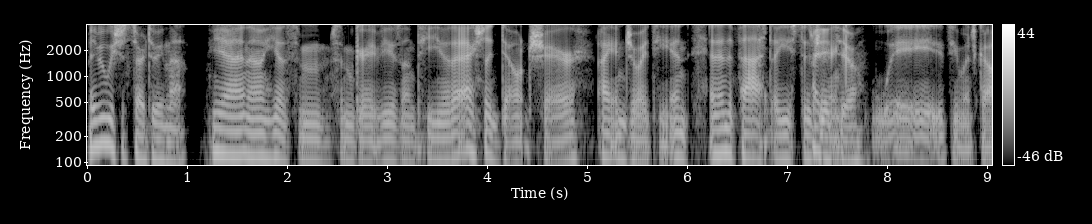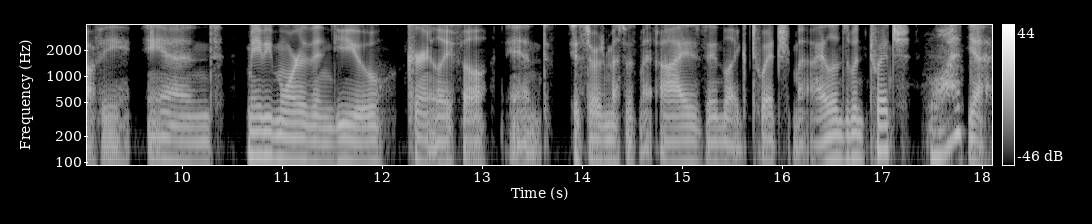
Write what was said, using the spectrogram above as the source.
Maybe we should start doing that. Yeah, I know he has some some great views on tea that I actually don't share. I enjoy tea, and and in the past I used to drink too. way too much coffee, and maybe more than you currently, Phil. And it started messing with my eyes. They'd like twitch. My eyelids would twitch. What? Yeah.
